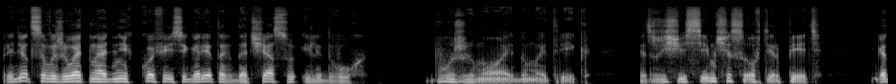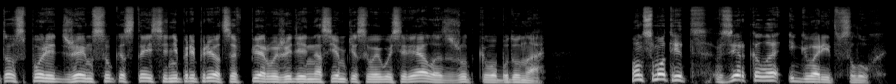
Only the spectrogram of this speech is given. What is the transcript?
Придется выживать на одних кофе и сигаретах до часу или двух. «Боже мой», — думает Рик, — «это же еще семь часов терпеть». Готов спорить, Джеймс, сука, Стейси не припрется в первый же день на съемке своего сериала с жуткого будуна. Он смотрит в зеркало и говорит вслух.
